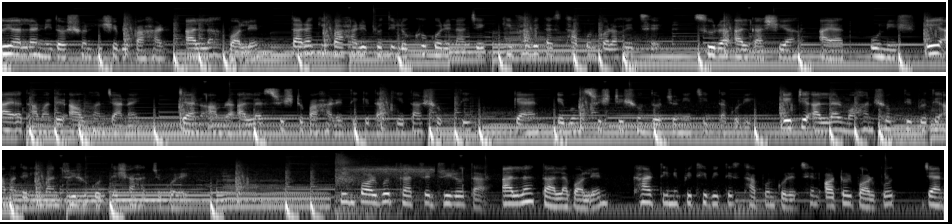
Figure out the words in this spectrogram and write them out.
দুই আল্লাহর নিদর্শন হিসেবে পাহাড়। আল্লাহ বলেন, তারা কি পাহাড়ের প্রতি লক্ষ্য করে না যে কীভাবে তা স্থাপন করা হয়েছে? সুরা আল গাশিয়া আয়াত উনিশ। এই আয়াত আমাদের আহ্বান জানায়, যেন আমরা আল্লাহর সৃষ্ট পাহাড়ের দিকে তাকিয়ে তার শক্তি, জ্ঞান এবং সৃষ্টির সৌন্দর্য নিয়ে চিন্তা করি। এটি আল্লাহর মহান শক্তির প্রতি আমাদের ইমান দৃঢ় করতে সাহায্য করে। তিন পর্বত গাত্রের দৃঢ়তা। আল্লাহ তাআলা বলেন, খার তিনি পৃথিবীতে স্থাপন করেছেন অটল পর্বত যেন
